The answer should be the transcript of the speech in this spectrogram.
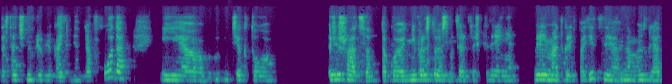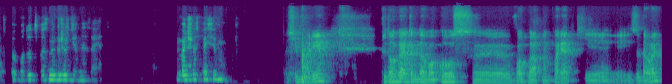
достаточно привлекательный для входа, и э, те, кто решатся такое непростое с моей точки зрения время открыть позиции, на мой взгляд, будут вознаграждены за это. Большое спасибо. Спасибо, Мария. Предлагаю тогда вопрос в обратном порядке задавать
